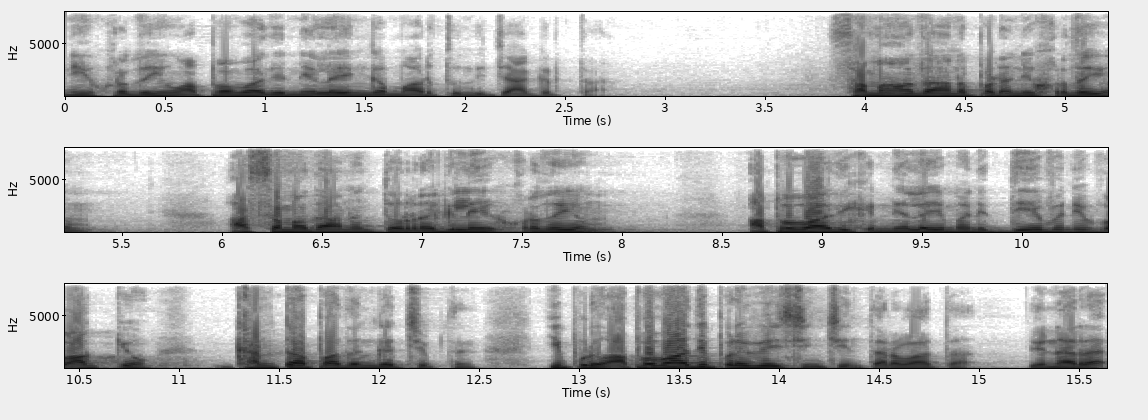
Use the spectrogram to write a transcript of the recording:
నీ హృదయం అపవాది నిలయంగా మారుతుంది జాగ్రత్త. సమాధానపడని హృదయం అసమాధానంతో రగిలే హృదయం అపవాదికి నిలయమని దేవుని వాక్యం ఘంటాపదంగా చెప్తుంది. ఇప్పుడు అపవాది ప్రవేశించిన తర్వాత విన్నారా?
